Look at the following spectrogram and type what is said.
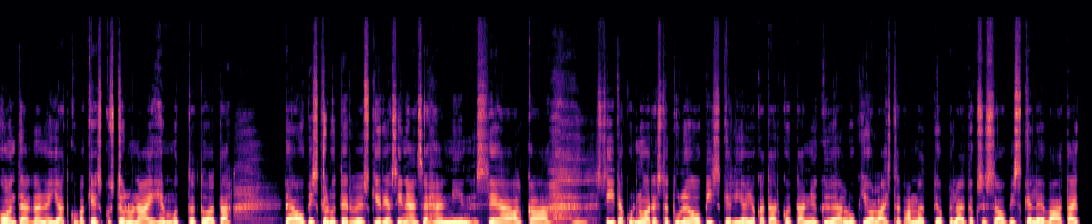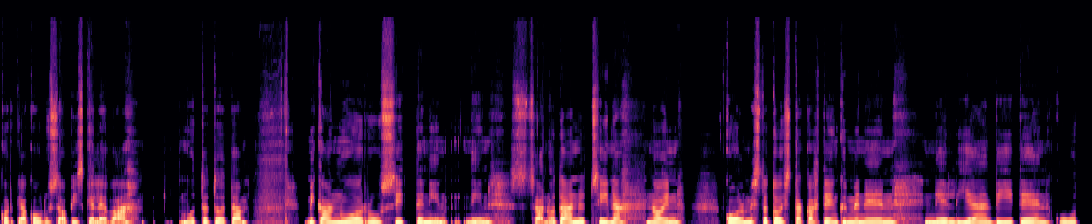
on tällainen jatkuva keskustelun aihe, mutta tuota, Tämä opiskeluterveyskirja sinänsähän, niin se alkaa siitä, kun nuoresta tulee opiskelija, joka tarkoittaa nykyään lukiolaista ammattioppilaitoksessa opiskelevaa tai korkeakoulussa opiskelevaa. Mutta tuota, mikä on nuoruus sitten, niin, niin sanotaan nyt siinä noin 13, 24, 5, 6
